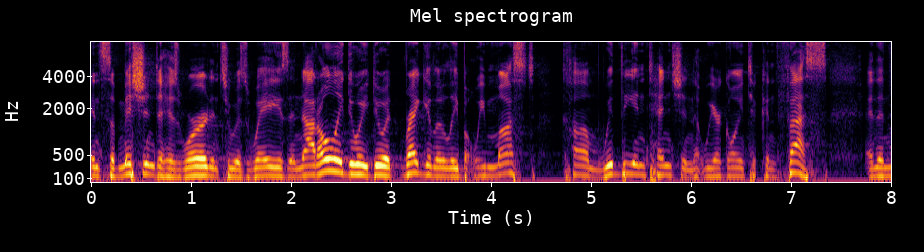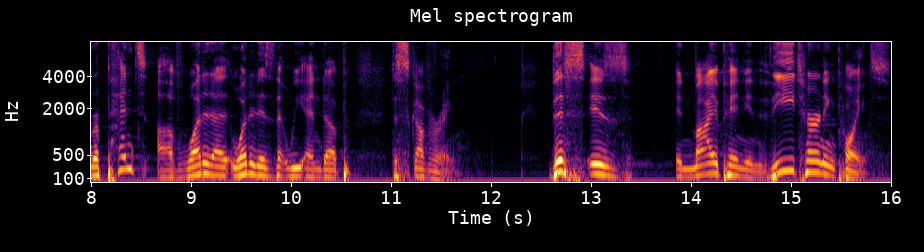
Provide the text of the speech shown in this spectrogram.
in submission to His word and to His ways, and not only do we do it regularly, but we must come with the intention that we are going to confess and then repent of what it, what it is that we end up discovering. This is, in my opinion, the turning point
